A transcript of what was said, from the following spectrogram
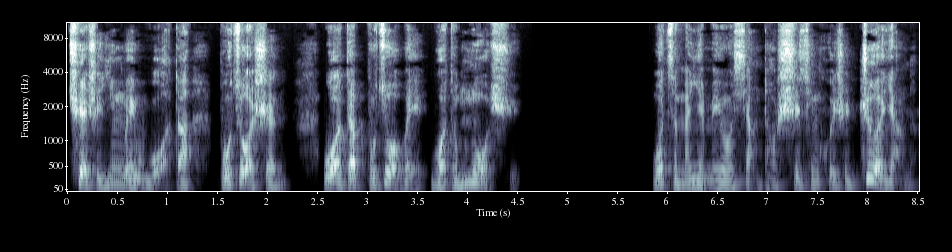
却是因为我的不作声，我的不作为，我的默许。我怎么也没有想到事情会是这样的。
